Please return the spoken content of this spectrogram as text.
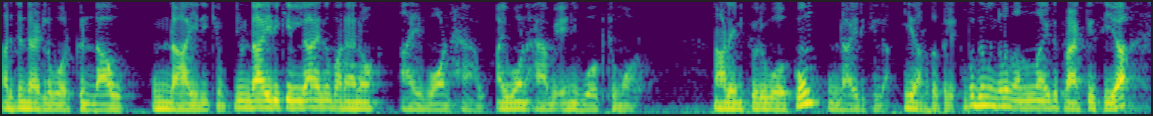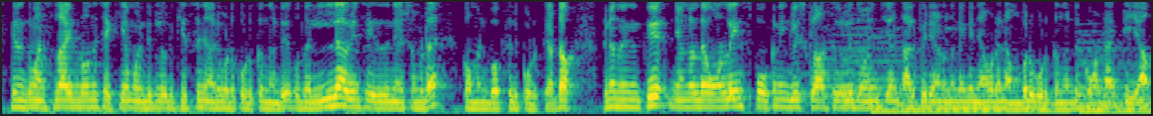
അർജന്റായിട്ടുള്ള വർക്ക് ഉണ്ടാവും ഉണ്ടായിരിക്കും. ഉണ്ടായിരിക്കില്ല എന്ന് പറയാനോ? I won't have I won't have any work tomorrow നാളെ എനിക്കൊരു വർക്കും ഉണ്ടായിരിക്കില്ല. ഈ അർത്ഥത്തിൽ അപ്പോൾ ഇത് നിങ്ങൾ നന്നായിട്ട് പ്രാക്ടീസ് ചെയ്യുക ഇത് നിങ്ങൾക്ക് മനസ്സിലായിട്ടുണ്ടോ എന്ന് ചെക്ക് ചെയ്യാൻ വേണ്ടിയിട്ടുള്ള ഒരു കിസ് ഞാനിവിടെ കൊടുക്കുന്നുണ്ട്. അപ്പോൾ ഇതെല്ലാവരും ചെയ്തതിന് ശേഷം ഇവിടെ കമന്റ് ബോക്സിൽ കൊടുക്കുക കേട്ടോ പിന്നെ നിങ്ങൾക്ക് ഞങ്ങളുടെ ഓൺലൈൻ സ്പോക്കൺ ഇംഗ്ലീഷ് ക്ലാസ്സുകളിൽ ജോയിൻ ചെയ്യാൻ താല്പര്യമാണെന്നുണ്ടെങ്കിൽ ഞാൻ അവിടെ നമ്പർ കൊടുക്കുന്നുണ്ട്. കോൺടാക്ട് ചെയ്യാം.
